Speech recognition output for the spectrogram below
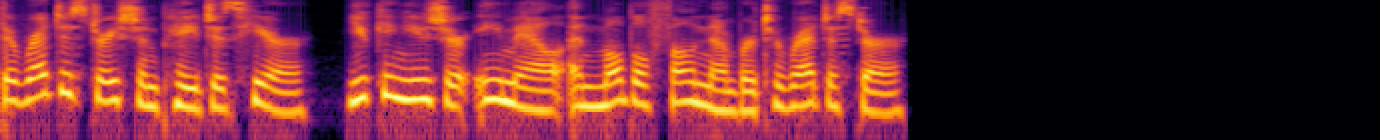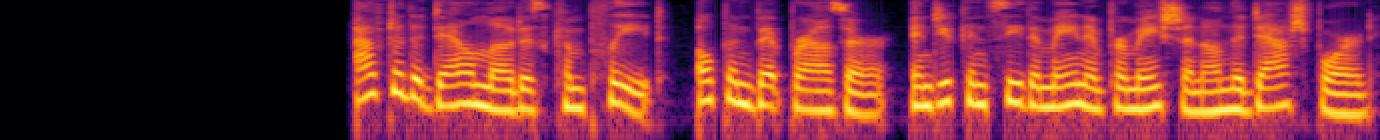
The registration page is here, you can use your email and mobile phone number to register. After the download is complete, open BitBrowser and you can see the main information on the dashboard.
